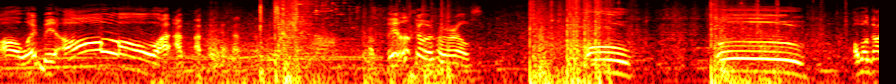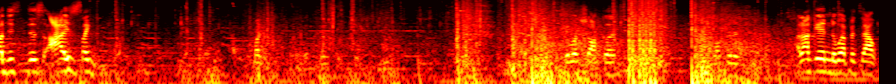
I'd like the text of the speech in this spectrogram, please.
Oh wait a minute. Oh, I, I, I think that's. Let's go somewhere else. Oh. Oh. Oh my god, this this eye like My shotgun. I'm not getting the weapons out.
